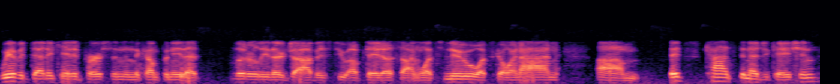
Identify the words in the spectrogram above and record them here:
We have a dedicated person in the company that literally their job is to update us on what's new, what's going on. Um, constant education,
